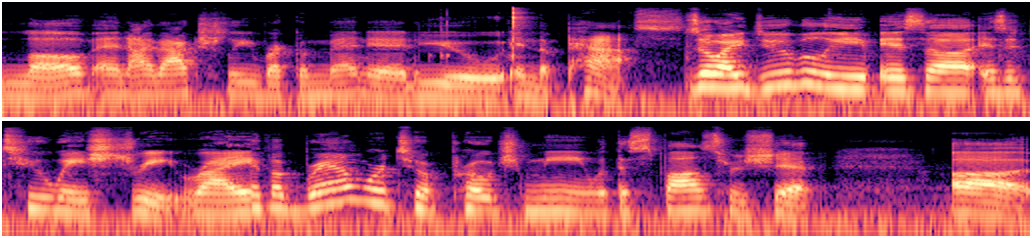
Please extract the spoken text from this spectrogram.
love and I've actually recommended you in the past. So I do believe it's a is a two-way street, right? If a brand were to approach me with a sponsorship uh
